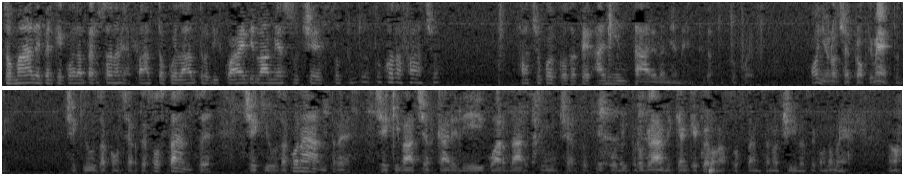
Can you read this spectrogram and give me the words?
Sto male perché quella persona mi ha fatto quell'altro di qua e di là mi è successo, tutto. cosa faccio? Faccio qualcosa per annientare la mia mente da tutto questo. Ognuno ha i propri metodi. C'è chi usa con certe sostanze, c'è chi usa con altre, c'è chi va a cercare di guardarsi un certo tipo di programmi, che anche quella è una sostanza nociva secondo me, no?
